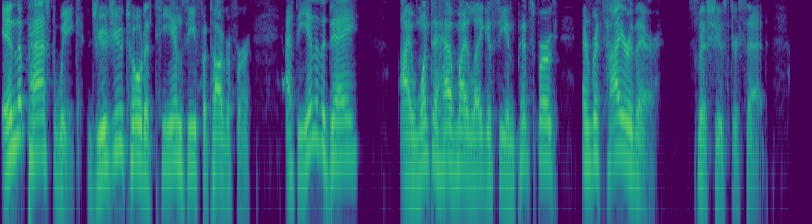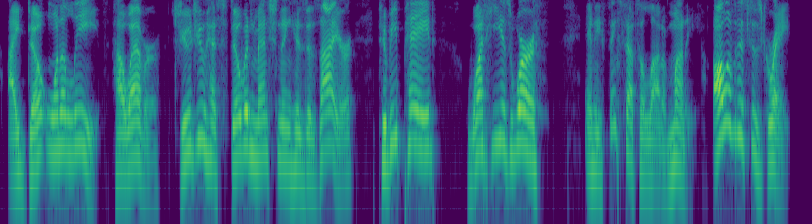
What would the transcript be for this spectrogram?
In the past week, Juju told a TMZ photographer, At the end of the day, I want to have my legacy in Pittsburgh and retire there, Smith Schuster said. I don't want to leave. However, Juju has still been mentioning his desire to be paid what he is worth, and he thinks that's a lot of money. All of this is great,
